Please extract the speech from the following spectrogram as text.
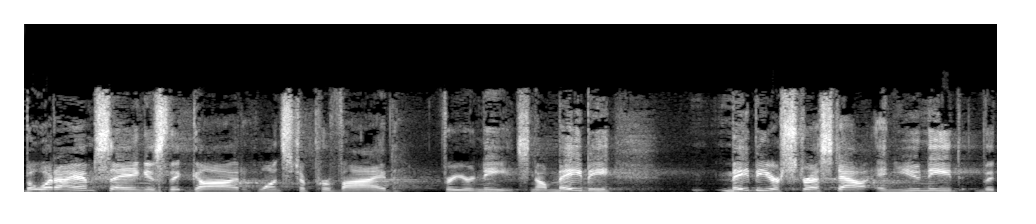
But what I am saying is that God wants to provide for your needs. Now, maybe maybe you're stressed out and you need the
